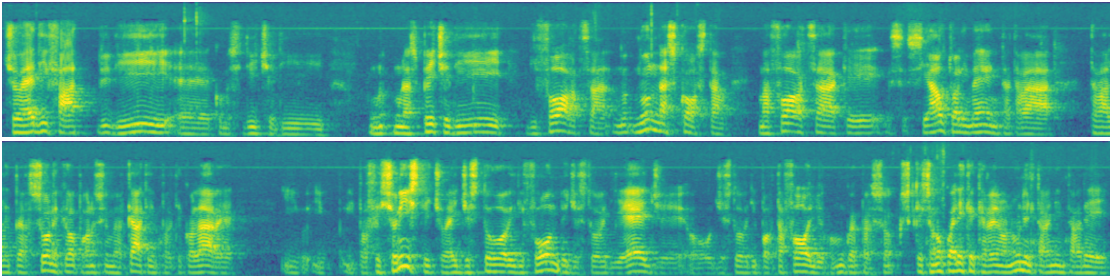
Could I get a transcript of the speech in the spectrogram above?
cioè di fatto di, eh, come si dice, di un, una specie di, di forza no, non nascosta, ma forza che si autoalimenta tra, tra, le persone che operano sui mercati, in particolare i, i, i, professionisti, cioè i gestori di fondi, gestori di edge o gestori di portafoglio, comunque che sono quelli che creano non il trend intraday,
